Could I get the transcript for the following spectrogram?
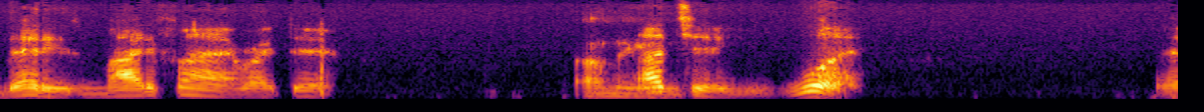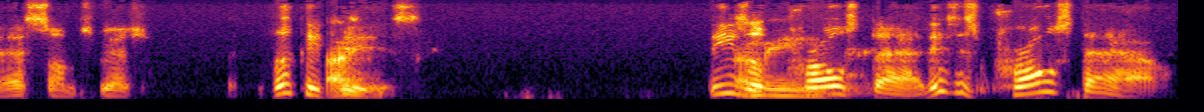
That is mighty fine right there. I mean, I tell you what, that's something special. Look at I, this. These I are mean, pro style. This is pro style.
